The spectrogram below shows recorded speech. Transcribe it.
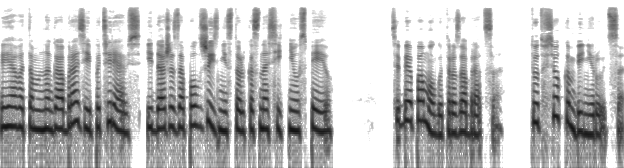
Я в этом многообразии потеряюсь и даже за полжизни столько сносить не успею. Тебе помогут разобраться. Тут все комбинируется.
